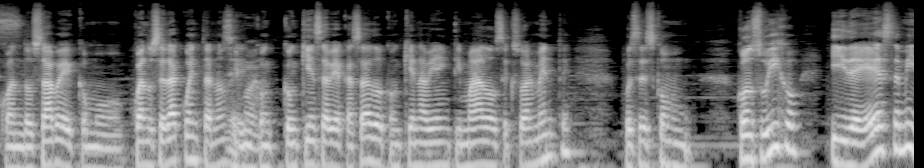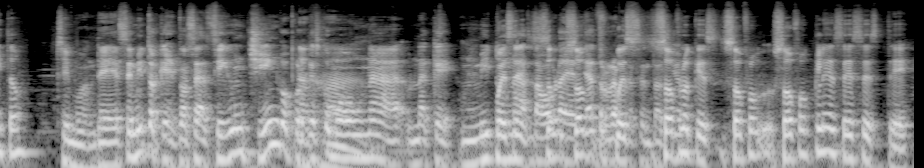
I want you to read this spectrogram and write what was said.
cuando sabe como, cuando se da cuenta, ¿no? Simón. con, con quién se había casado, con quién había intimado sexualmente, pues es con, con su hijo. Y de este mito, Simón, de ese mito que, o sea, sigue un chingo porque es Ajá. como una, una que, un mito, pues, una So- obra de So- teatro, pues representación. Sófocles, Sófo- Sófocles es este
